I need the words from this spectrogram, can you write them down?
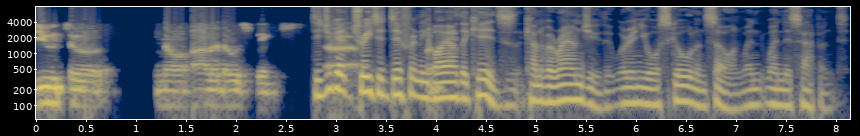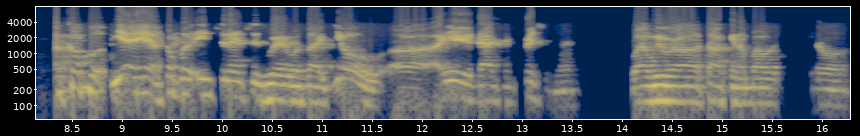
due to you know all of those things. Did you get uh, treated differently by other kids, kind of around you, that were in your school and so on when when this happened? A couple, yeah, yeah, a couple of incidences where it was like, "Yo, uh, I hear your dad's in prison, man." While we were all talking about, you know,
